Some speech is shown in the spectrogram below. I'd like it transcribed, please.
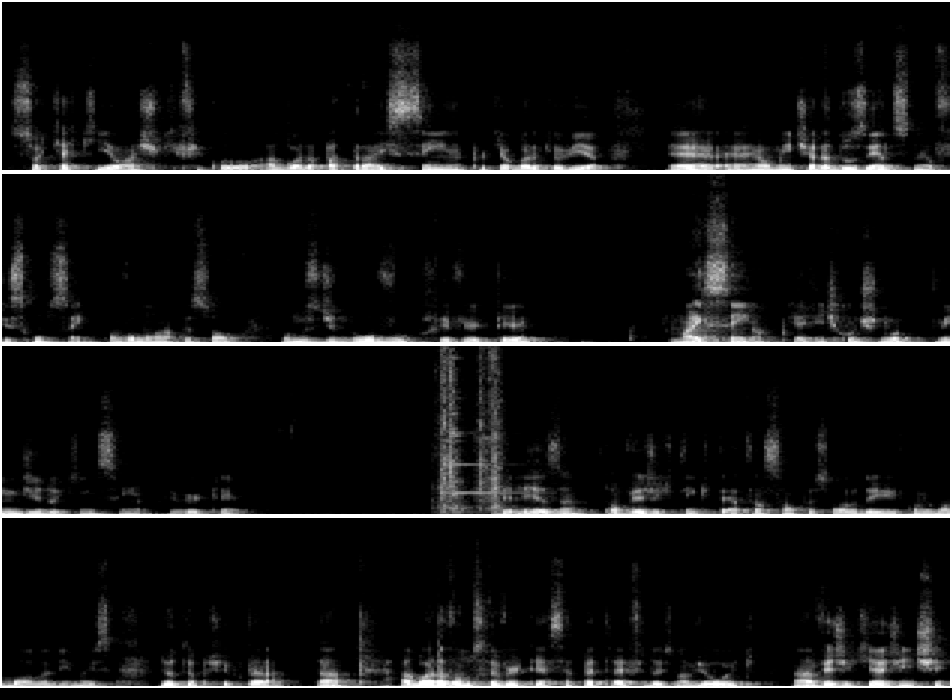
Só que aqui eu acho que ficou agora para trás 100, né? porque agora que eu vi, ó, é, é, realmente era 200, né? eu fiz com 100. Então vamos lá, pessoal. Vamos de novo reverter. Mais 100, ó, porque a gente continua vendido aqui em 100. Ó, reverter. Beleza? Então veja que tem que ter atenção, pessoal. Eu dei, comi uma bola ali, mas deu tempo de recuperar. Tá? Agora vamos reverter essa Petref 298. Tá? Veja que a gente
